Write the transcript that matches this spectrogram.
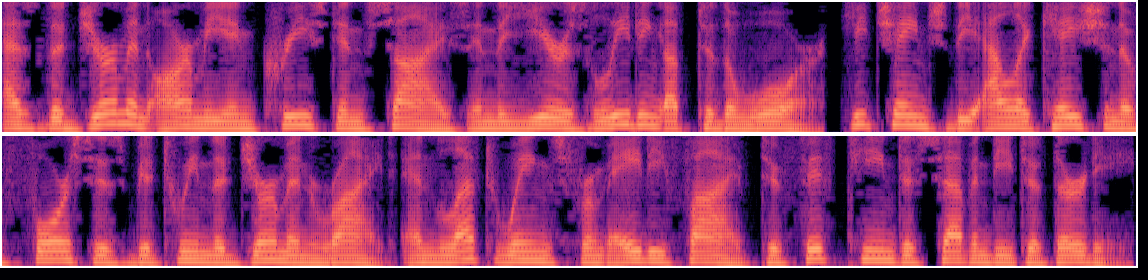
as the German army increased in size in the years leading up to the war, he changed the allocation of forces between the German right and left wings from 85 to 15 to 70 to 30.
